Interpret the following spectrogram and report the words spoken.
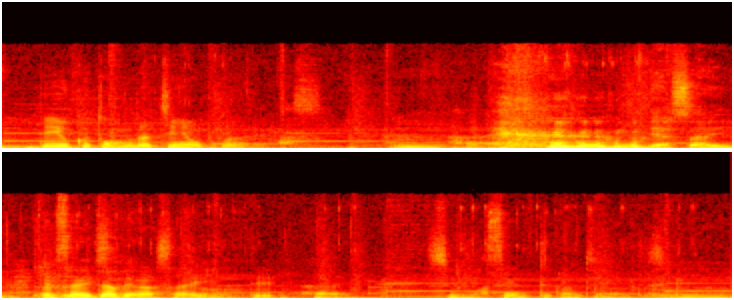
うん。でよく友達に怒られます、うん。はい、野菜 野菜食べなさいって、はい、すいませんって感じなんですけど。うん。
